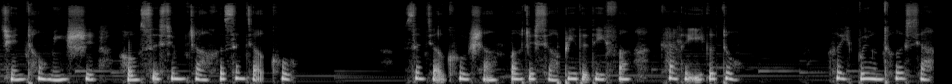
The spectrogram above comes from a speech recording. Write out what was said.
全透明式红色胸罩和三角裤。三角裤上包着小臂的地方开了一个洞，可以不用脱下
